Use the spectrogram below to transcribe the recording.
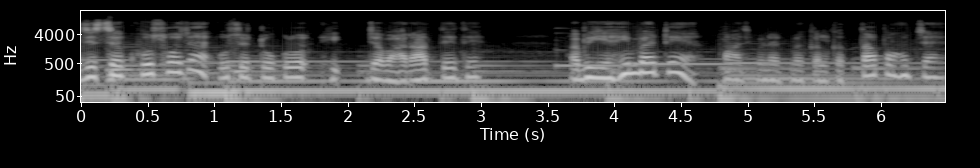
जिससे खुश हो जाए, उसे टोकरो जवाहरात दे दें। अभी यहीं बैठे हैं, पाँच मिनट में कलकत्ता पहुँच जाए।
